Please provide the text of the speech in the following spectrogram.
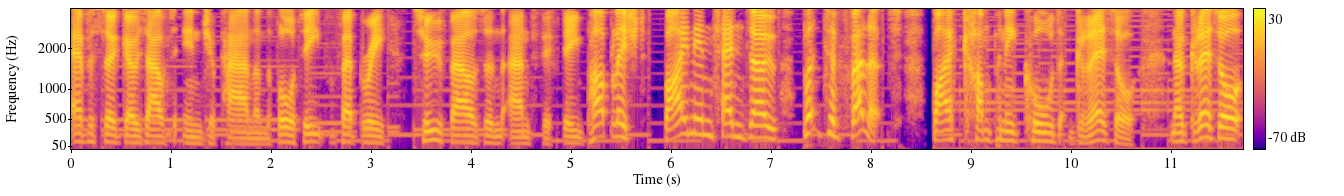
episode goes out in Japan on the 14th of February 2015. Published by Nintendo, but developed by a company called Grezzo. Now, Grezzo,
